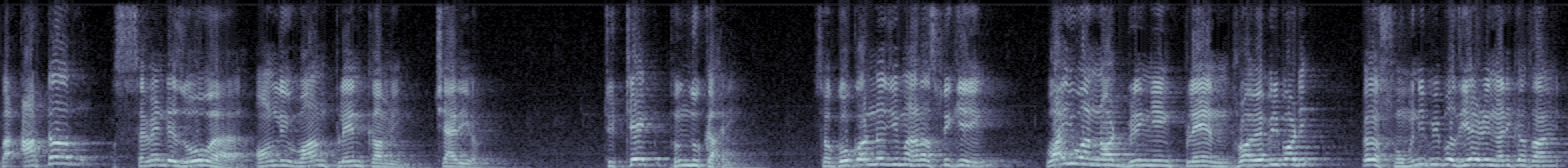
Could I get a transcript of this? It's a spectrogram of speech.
But after seven days over, only one plane coming, chariot, to take Dundukari. So Gokarnaji Maharaj speaking, why you are not bringing plane from everybody? Because so many people hearing Harikatha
